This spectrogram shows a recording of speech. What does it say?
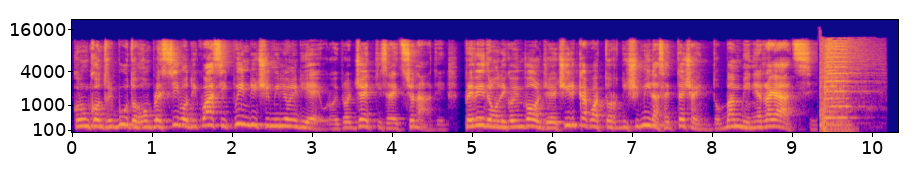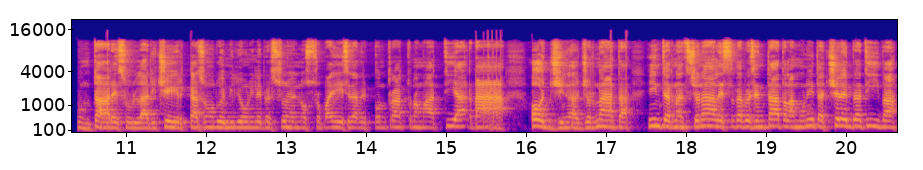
con un contributo complessivo di quasi 15 milioni di euro. I progetti selezionati prevedono di coinvolgere circa 14.700 bambini e ragazzi puntare sulla ricerca. Sono due milioni le persone nel nostro paese ad aver contratto una malattia rara. Oggi, nella giornata internazionale, è stata presentata la moneta celebrativa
